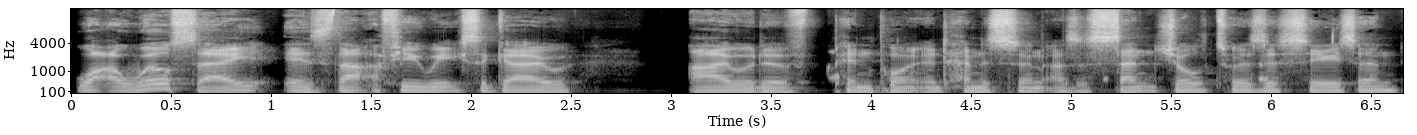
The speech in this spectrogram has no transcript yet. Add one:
what I will say is that a few weeks ago, I would have pinpointed Henderson as essential to us this season.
